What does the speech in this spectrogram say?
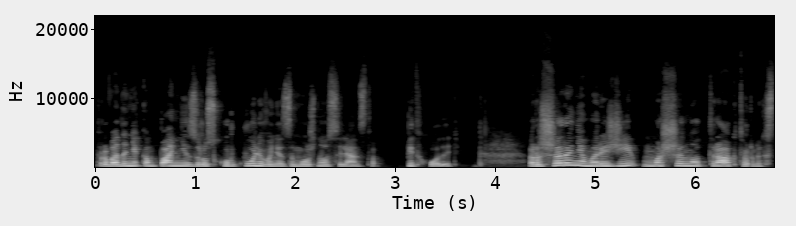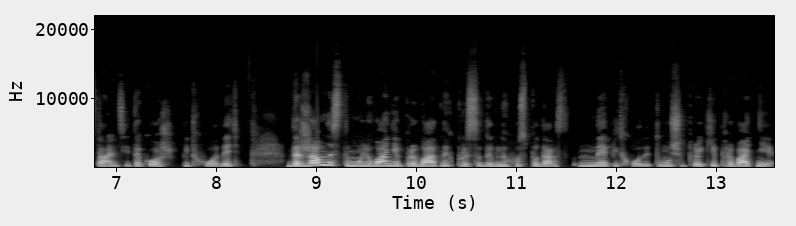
Проведення кампанії з розкуркулювання заможного селянства підходить. Розширення мережі машино-тракторних станцій також підходить. Державне стимулювання приватних присадибних господарств не підходить, тому що про які приватні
